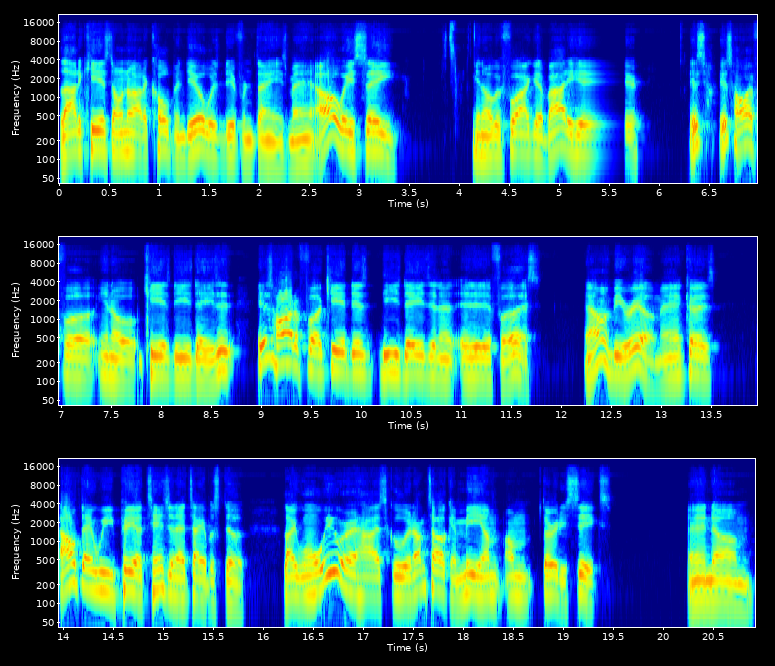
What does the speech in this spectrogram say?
a lot of kids don't know how to cope and deal with different things, man. I always say, you know, before I get up out of here, it's it's hard for you know kids these days. It, it's harder for a kid this, these days than it is for us. Now, I'm gonna be real, man, because I don't think we pay attention to that type of stuff. Like when we were in high school, and I'm talking me, I'm I'm 36, and um,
